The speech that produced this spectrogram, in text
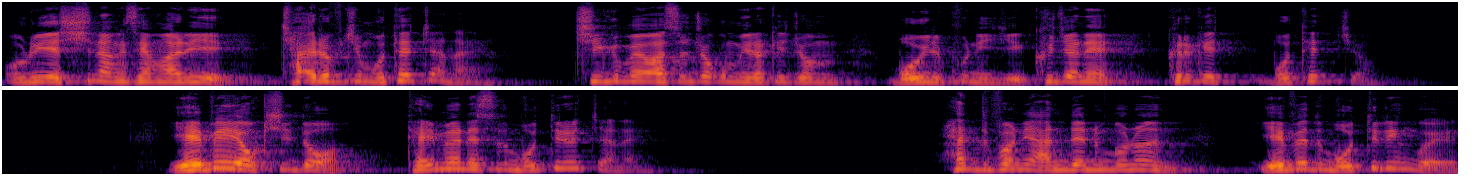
우리의 신앙생활이 자유롭지 못했잖아요. 지금에 와서 조금 이렇게 좀 모일 뿐이지 그 전에 그렇게 못했죠. 예배 역시도 대면에서도 못 드렸잖아요. 핸드폰이 안 되는 분은 예배도 못 드린 거예요.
